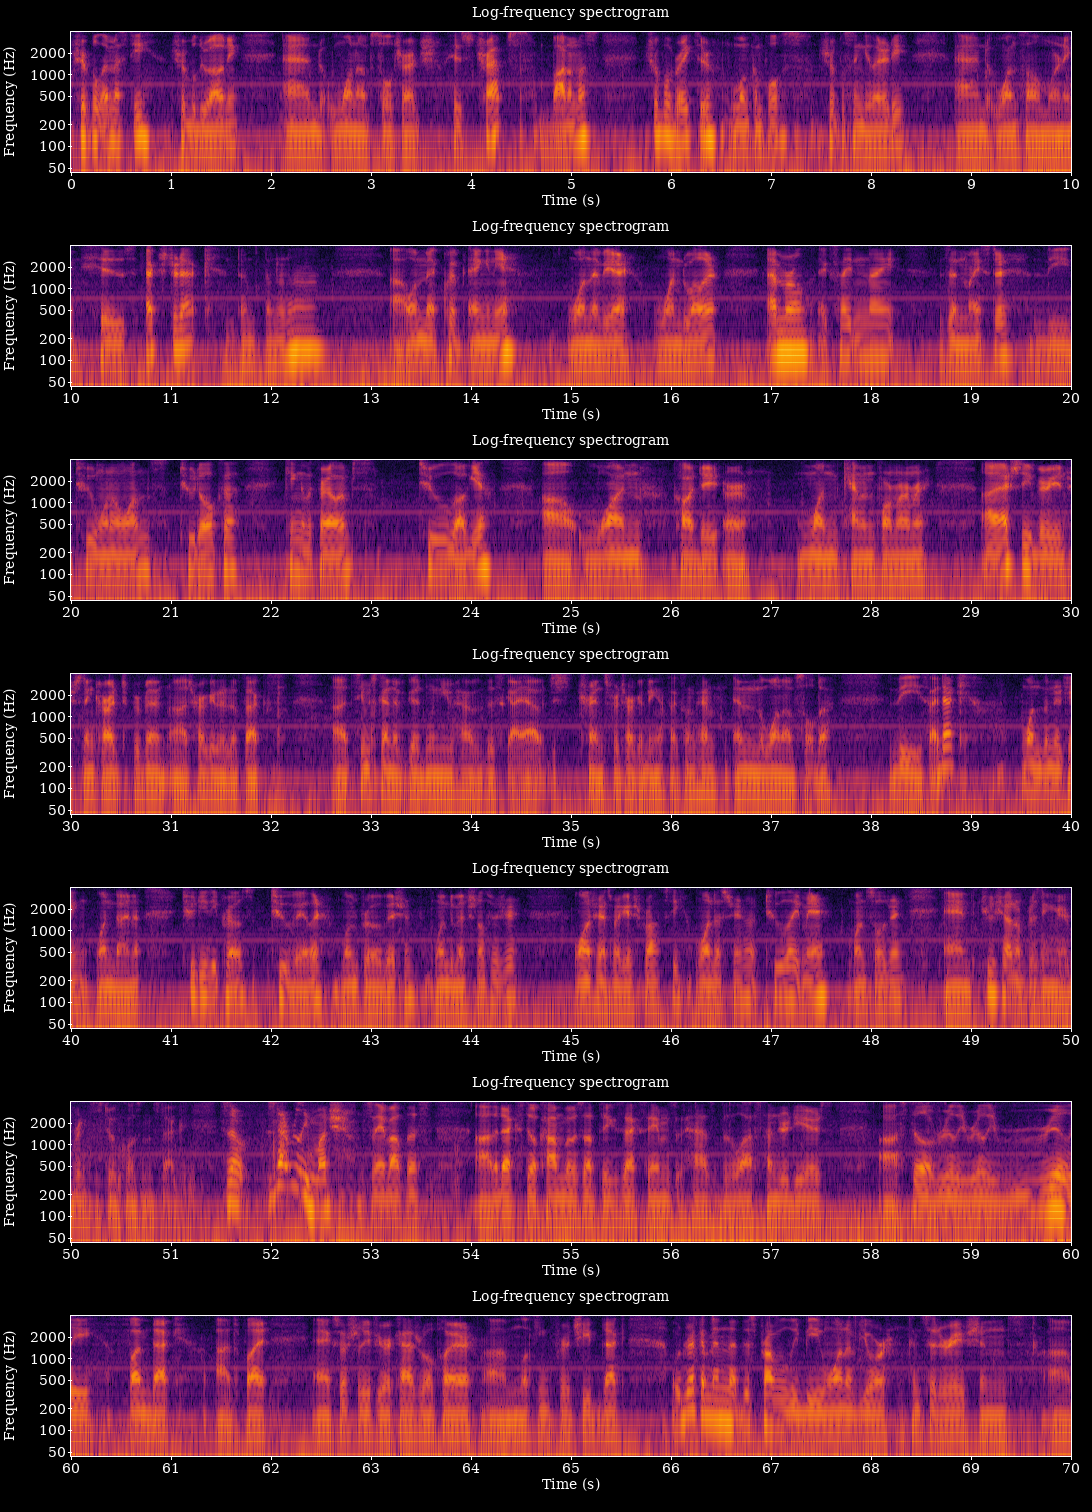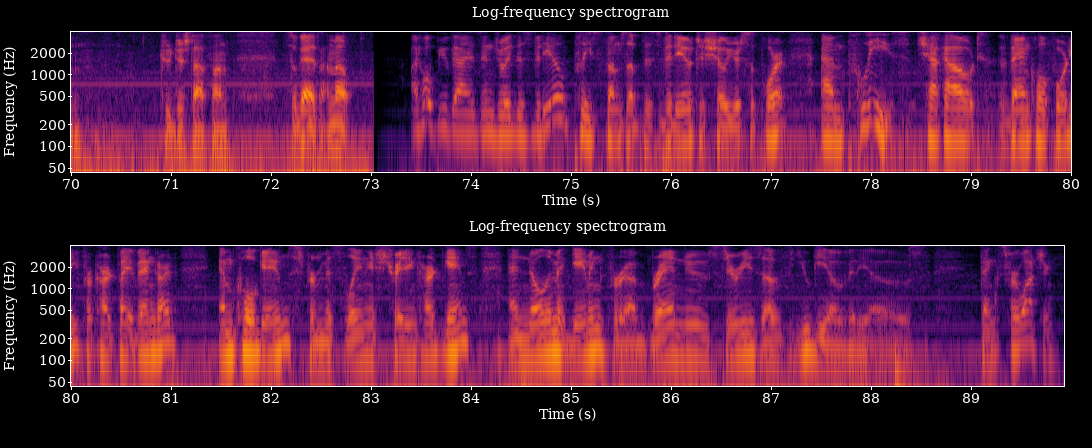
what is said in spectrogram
triple MST, triple duality, and one of soul charge. His traps, bottomless, triple breakthrough, one compulse, triple singularity, and one solemn warning. His extra deck, dun, dun, dun, dun, uh, one Mechquipped Angineer, one Nevier, one Dweller, Emerald, Exciton Knight, Zenmeister, the two 101s, two Dolkka, King of the Feral Imps, two Laggia, uh, one card or one cannon form armor. Uh, actually, very interesting card to prevent uh, targeted effects. Uh, it seems kind of good when you have this guy out, just transfer targeting effects on him. And then the one of Solda. The side deck, one Thunder King, one Dyna, two DD Crows, two Veiler, one Prohibition, one Dimensional Fissure, one Transmigration Prophecy, one Dustrino, two Light Mirror, one Soldiering, and two Shadow Imprisoning Mirror brings us to a close in this deck. So, there's not really much to say about this. Uh, the deck still combos up the exact same as it has for the last hundred years. Uh, still a really, really, really fun deck uh, to play, and especially if you're a casual player um, looking for a cheap deck. I would recommend that this probably be one of your considerations um, to just have fun. So guys, I'm out. I hope you guys enjoyed this video. Please thumbs up this video to show your support. And please check out VanKohl40 for Cardfight Vanguard, MKohl Games for miscellaneous trading card games, and No Limit Gaming for a brand new series of Yu-Gi-Oh videos. Thanks for watching.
